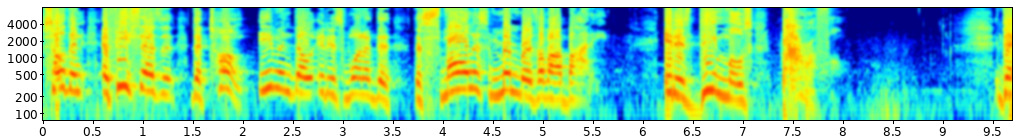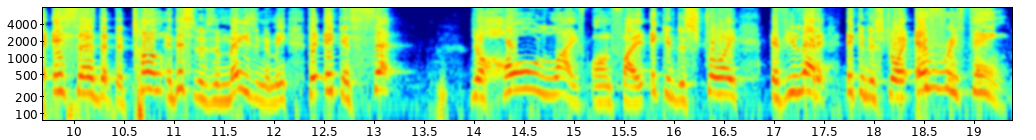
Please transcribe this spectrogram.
So then, if he says that the tongue, even though it is one of the, the smallest members of our body, it is the most powerful. That it says that the tongue, and this is amazing to me, that it can set your whole life on fire. It can destroy, if you let it, it can destroy everything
